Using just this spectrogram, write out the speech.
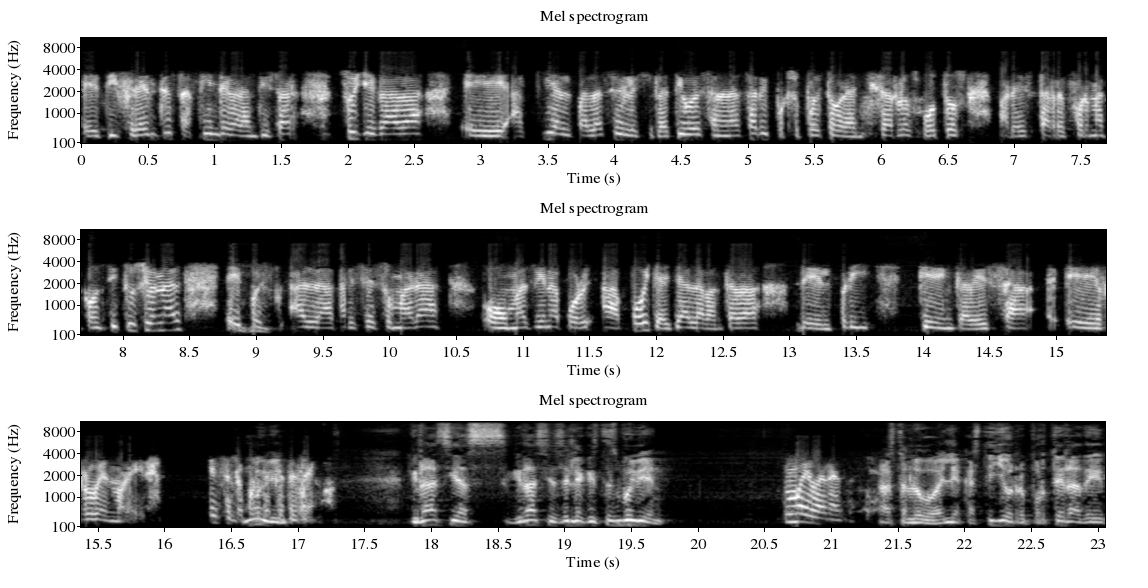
eh, diferentes a fin de garantizar su llegada aquí al Palacio Legislativo de San Lázaro y, por supuesto, garantizar los votos para esta reforma constitucional, eh, pues a la que se sumará, o más bien apoya ya la bancada del PRI que encabeza eh, Rubén Moreira. Es el reporte que te tengo. Gracias, gracias, Elia, que estés muy bien. Muy buenas Hasta luego, Elia Castillo, reportera de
